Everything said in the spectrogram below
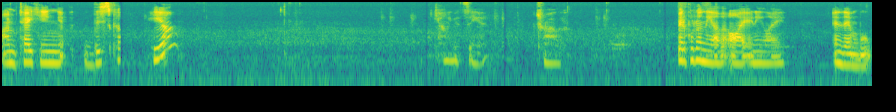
I'm taking this color here. I Can't even see it. Try. Better put on the other eye anyway, and then we'll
